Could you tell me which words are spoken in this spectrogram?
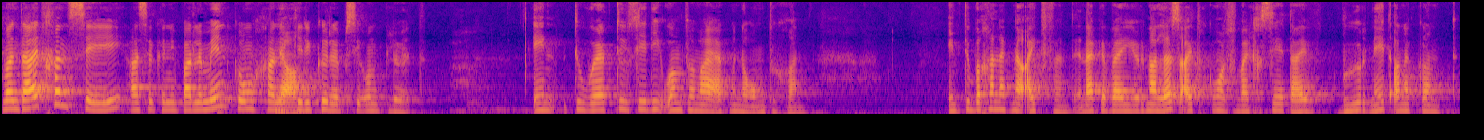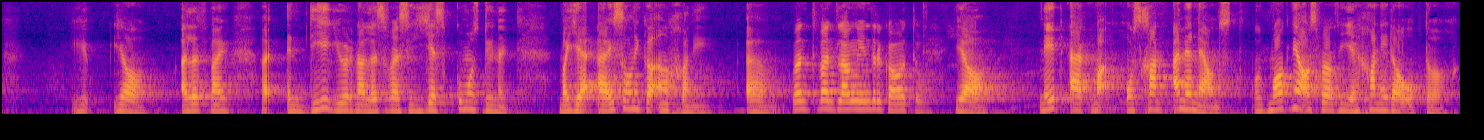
Want hy het gaan sê as ek in die parlement kom, gaan Ja. ek hierdie korrupsie ontbloot. En toe hoor toe sê die oom vir my ek moet na hom toe gaan. En toe begin ek nou uitvind en ek het by 'n joernalis uitgekom wat vir my gesê het hy boer net aan 'n kant. Hier- Ja, hulle het my en die joernalis was sê, "Jesus, kom ons doen dit." Maar jy hy sal nie kan ingaan nie. Ehm um, Want want Lang Hendrik haat hom. ja, net ek maar ons gaan unannounced. Ons maak nie afspraak nie, jy gaan net daar opdaag.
